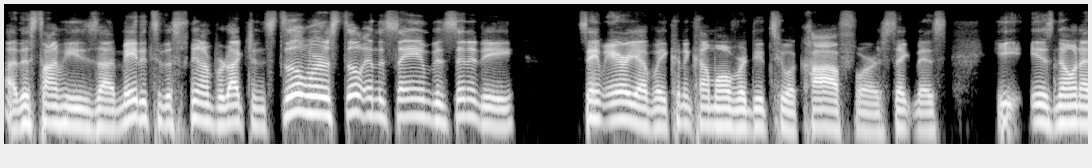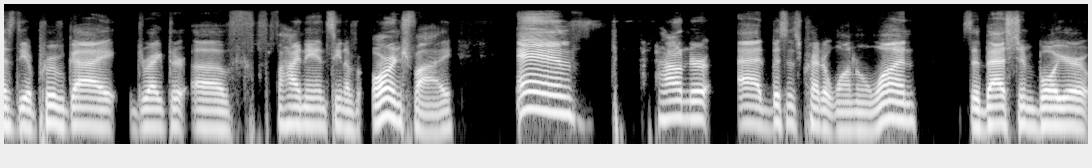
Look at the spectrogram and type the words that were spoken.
Uh, this time he's uh, made it to the Sleon Productions. Still, we're still in the same vicinity, same area, but he couldn't come over due to a cough or sickness. He is known as the approved guy, director of financing of OrangeFi, and founder at Business Credit 101. Sebastien Boyer,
